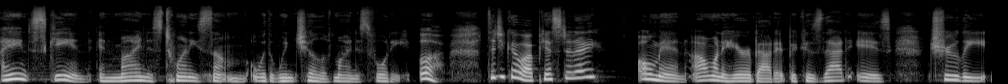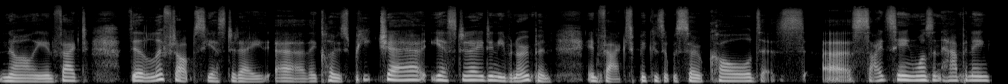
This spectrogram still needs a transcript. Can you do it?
I ain't skiing in minus 20 something with a wind chill of minus 40. Ugh. Did you go up yesterday? Oh man, I want to hear about it because that is truly gnarly. In fact, the lift ops yesterday, uh, they closed Peak Chair yesterday, didn't even open, in fact, because it was so cold. Uh, sightseeing wasn't happening.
